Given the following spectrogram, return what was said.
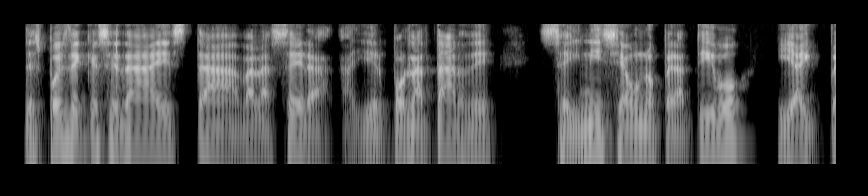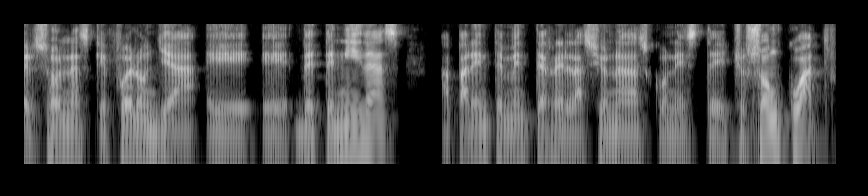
Después de que se da esta balacera ayer por la tarde, se inicia un operativo y hay personas que fueron ya eh, eh, detenidas, aparentemente relacionadas con este hecho. Son cuatro,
